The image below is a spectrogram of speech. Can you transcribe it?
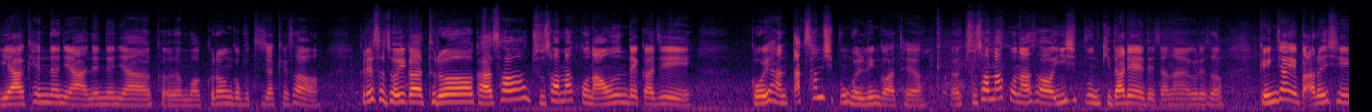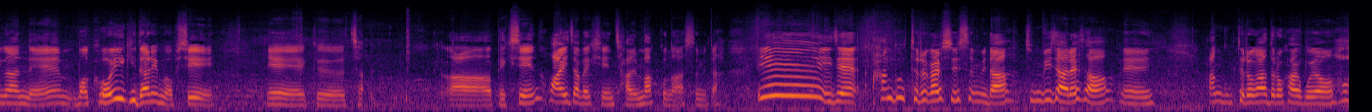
예약했느냐 안 했느냐 그 뭐 그런 거부터 시작해서 그래서 저희가 들어가서 주사 맞고 나오는 데까지 거의 한 딱 30분 걸린 것 같아요. 어, 주사 맞고 나서 20분 기다려야 되잖아요. 그래서 굉장히 빠른 시간 내에 뭐 거의 기다림 없이 예, 그 자, 아, 백신, 화이자 백신 잘 맞고 나왔습니다. 예, 이제 한국 들어갈 수 있습니다. 준비 잘해서. 예. 한국 들어가도록 하고요. 하,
